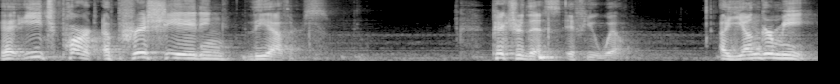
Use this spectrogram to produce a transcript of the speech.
each part appreciating the others. Picture this, if you will a younger me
